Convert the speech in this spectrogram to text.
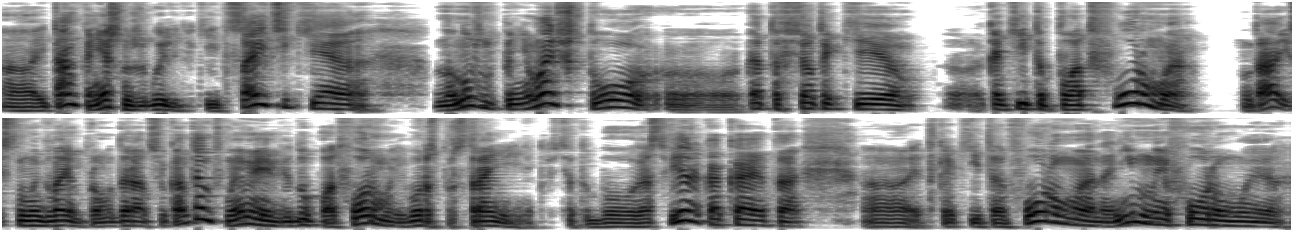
Э, и там, конечно же, были какие-то сайтики, но нужно понимать, что э, это все-таки э, какие-то платформы, да, если мы говорим про модерацию контента, мы имеем в виду платформы его распространения. То есть это блогосфера какая-то, э, это какие-то форумы, анонимные форумы,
